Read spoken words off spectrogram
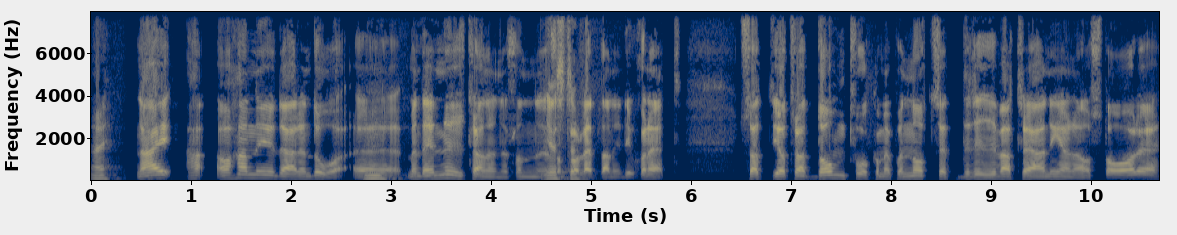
Nej. Nej, han, ja, han är ju där ändå. Eh, Mm. Men det är en ny tränare nu från, från Just. Trollhättan i division 1. Så att jag tror att de två kommer på något sätt driva träningarna och Stare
